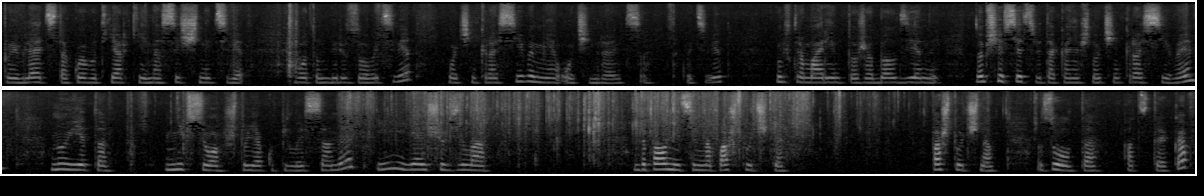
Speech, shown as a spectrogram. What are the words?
появляется такой вот яркий насыщенный цвет. Вот он, бирюзовый цвет, очень красивый, мне очень нравится такой цвет. Ультрамарин тоже обалденный. Вообще все цвета, конечно, очень красивые. Ну и это не все, что я купила из Санет. И я еще взяла дополнительно по штучке, поштучно золото от стеков.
